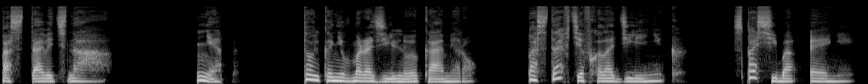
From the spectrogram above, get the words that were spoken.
Поставить на... Нет, только не в морозильную камеру. Поставьте в холодильник. Спасибо, Энни».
